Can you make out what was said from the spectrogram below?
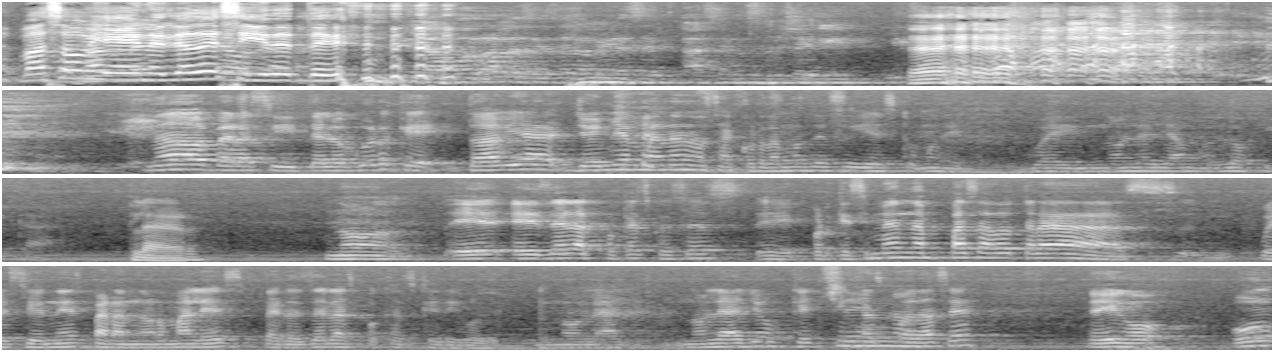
Vas o vienes, ya decídete. Y la morra a las 6 de la mañana hace- haciendo su check-in. No, pero sí, te lo juro que todavía yo y mi hermana nos acordamos de eso y es como de, güey, no le hallamos lógica. Claro. No, es, es de las pocas cosas, eh, porque sí me han pasado otras cuestiones paranormales, pero es de las pocas que digo, no le hallo, no le hallo, ¿qué chingas no. puedo hacer? Le digo, un,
